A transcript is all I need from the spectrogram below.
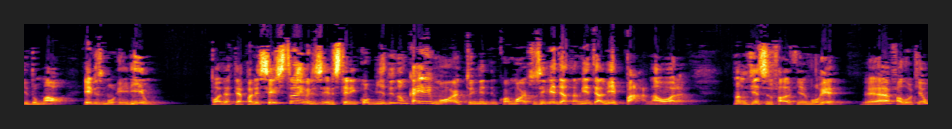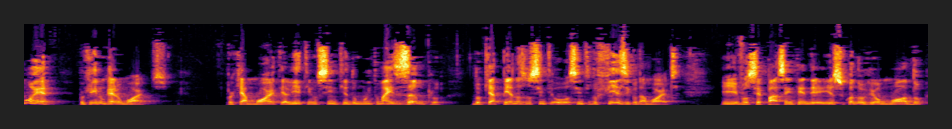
e do mal, eles morreriam? Pode até parecer estranho eles, eles terem comido e não caírem mortos, mortos imediatamente ali, pá, na hora. Mas não tinha sido falado que iam morrer? É, falou que iam morrer. Por que não caíram mortos? Porque a morte ali tem um sentido muito mais amplo do que apenas o, senti o sentido físico da morte. E você passa a entender isso quando vê o modo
